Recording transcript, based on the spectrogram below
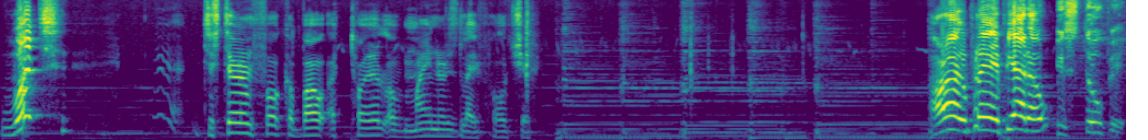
What? to stir folk about a toil of miner's life hardship. Alright, we play piano. You stupid.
